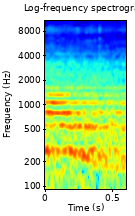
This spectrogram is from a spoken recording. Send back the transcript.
problem.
